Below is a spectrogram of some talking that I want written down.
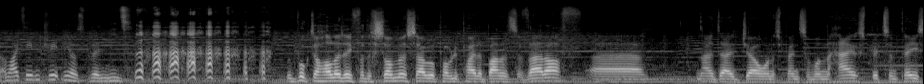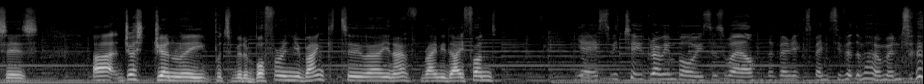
I might even treat my husband. We booked a holiday for the summer, so we'll probably pay the balance of that off. Uh, no doubt Joe want to spend some on the house, bits and pieces. Uh, just generally puts a bit of buffer in your bank to, uh, you know, rainy day fund. Yes, with two growing boys as well. They're very expensive at the moment.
